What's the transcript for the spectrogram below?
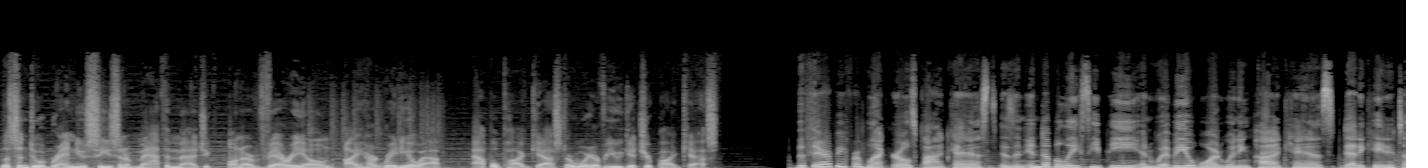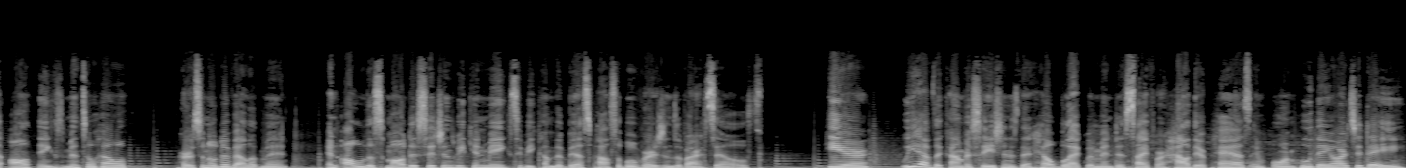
Listen to a brand new season of Math and Magic on our very own iHeartRadio app, Apple Podcast, or wherever you get your podcast. The Therapy for Black Girls podcast is an NAACP and Webby Award winning podcast dedicated to all things mental health, personal development, and all of the small decisions we can make to become the best possible versions of ourselves. Here, we have the conversations that help Black women decipher how their past inform who they are today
